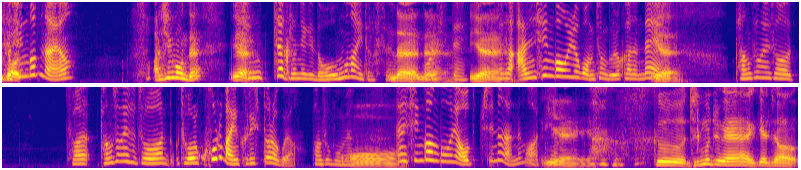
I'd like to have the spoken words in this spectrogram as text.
저 싱겁나요? 안 싱거운데? 예. 진짜 그런 얘기 너무 많이 들었어요. 네, 네. 어렸을 때. 예. 그래서 안 싱거우려고 엄청 노력하는데 예. 방송에서 저 방송에서 저 저를 코를 많이 그리시더라고요. 방송 보면. 오. 네, 싱거운 부분이 없지는 않는 것 같아요. 예, 예. 그 질문 중에 이게 저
